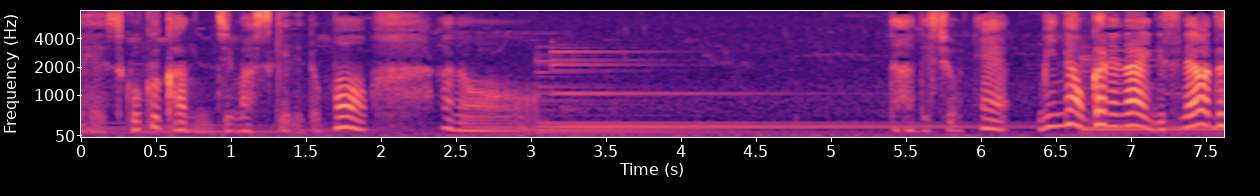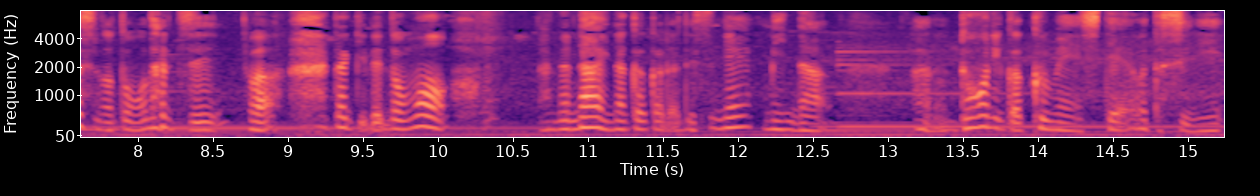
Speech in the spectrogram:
えー、すごく感じますけれどもあのなんでしょうね。みんなお金ないんですね私の友達は。だけれどもあのない中からですねみんなあのどうにか工面して私に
